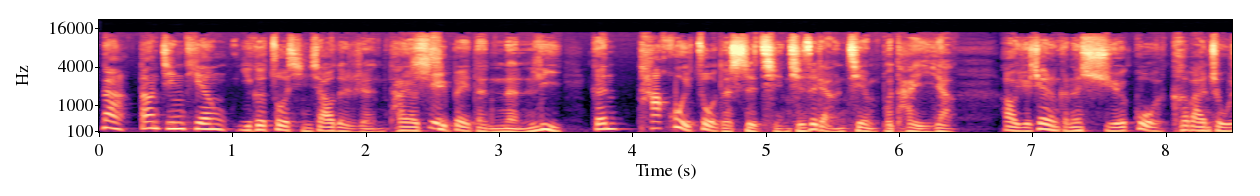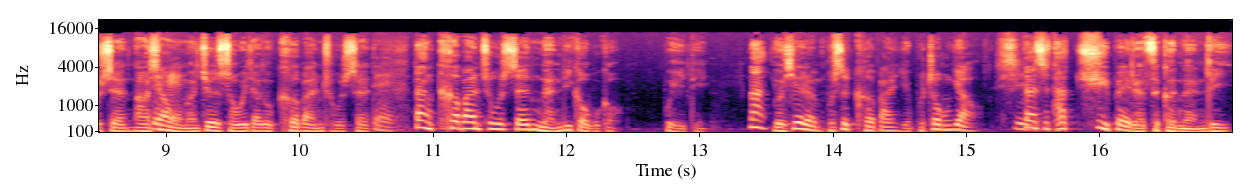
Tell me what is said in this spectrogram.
那当今天一个做行销的人，他要具备的能力跟他会做的事情，其实两件不太一样。哦，有些人可能学过科班出身，然后像我们就是所谓叫做科班出身。对。但科班出身能力够不够？不一定。那有些人不是科班也不重要，是，但是他具备了这个能力，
